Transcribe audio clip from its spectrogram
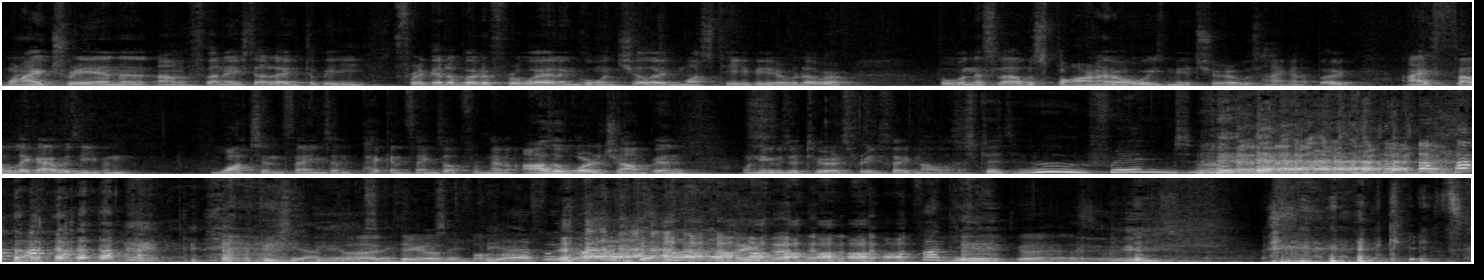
when I train and I'm finished, I like to be forget about it for a while and go and chill out and watch TV or whatever. But when this lad was sparring, I always made sure I was hanging about, and I felt like I was even watching things and picking things up from him as a world champion when he was a two or three fight novice. That's good. Ooh, friends. Appreciate that, mate. Uh, honestly. take it Honestly. fuck Yeah, off. fuck Fuck you. Go ahead. Kids.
